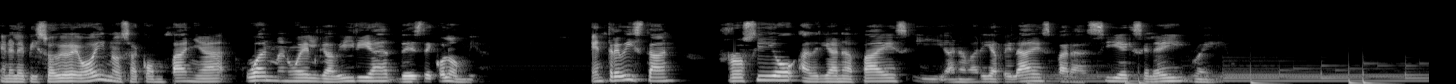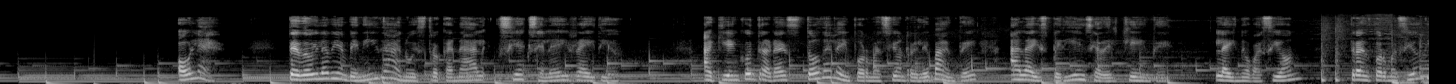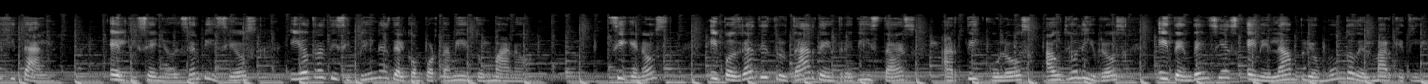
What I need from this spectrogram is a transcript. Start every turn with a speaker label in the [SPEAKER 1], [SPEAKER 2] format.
[SPEAKER 1] En el episodio de hoy nos acompaña Juan Manuel Gaviria desde Colombia. Entrevistan Rocío Adriana Páez y Ana María Peláez para CXLA Radio.
[SPEAKER 2] Hola, te doy la bienvenida a nuestro canal CXLA Radio. Aquí encontrarás toda la información relevante a la experiencia del cliente, la innovación, transformación digital, el diseño de servicios y otras disciplinas del comportamiento humano. Síguenos y podrás disfrutar de entrevistas, artículos, audiolibros y tendencias en el amplio mundo del marketing.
